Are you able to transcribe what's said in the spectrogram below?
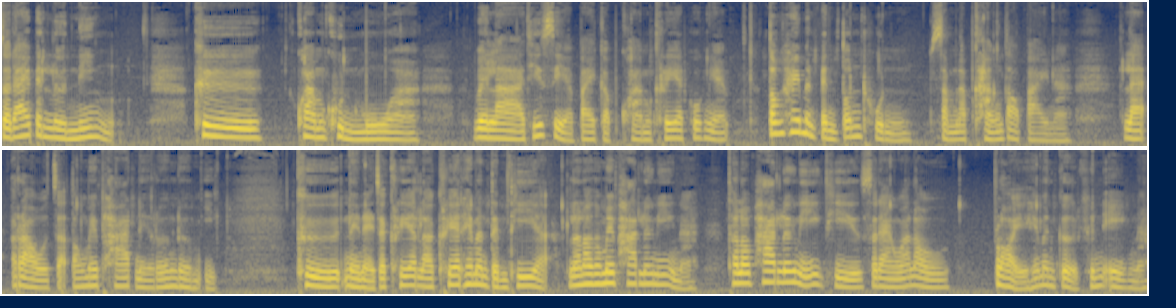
จะได้เป็น learning คือความขุ่นมัว เวลาที่เสียไปกับความเครียดพวกนี้ต้องให้มันเป็นต้นทุนสำหรับครั้งต่อไปนะ และเราจะต้องไม่พลาดในเรื่องเดิมอีก คือไหนๆจะเครียดแล้วเครียดให้มันเต็มที่อะแล้วเราต้องไม่พลาดเรื่องนี้อีกนะถ้าเราพลาดเรื่องนี้อีกที แสดงว่าเราปล่อยให้มันเกิดขึ้นเองนะ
